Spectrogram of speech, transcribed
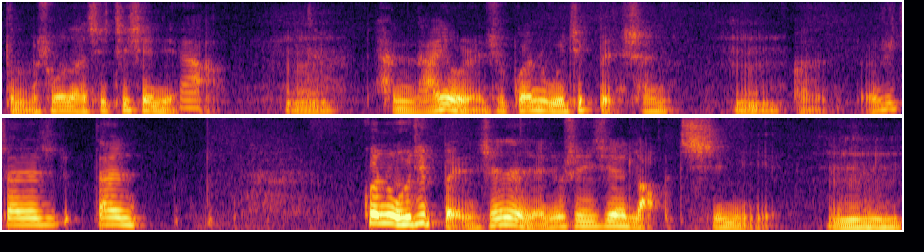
怎么说呢？其实这些年啊，嗯，很难有人去关注围棋本身。嗯嗯，而是大家，但关注围棋本身的人，就是一些老棋迷。嗯，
